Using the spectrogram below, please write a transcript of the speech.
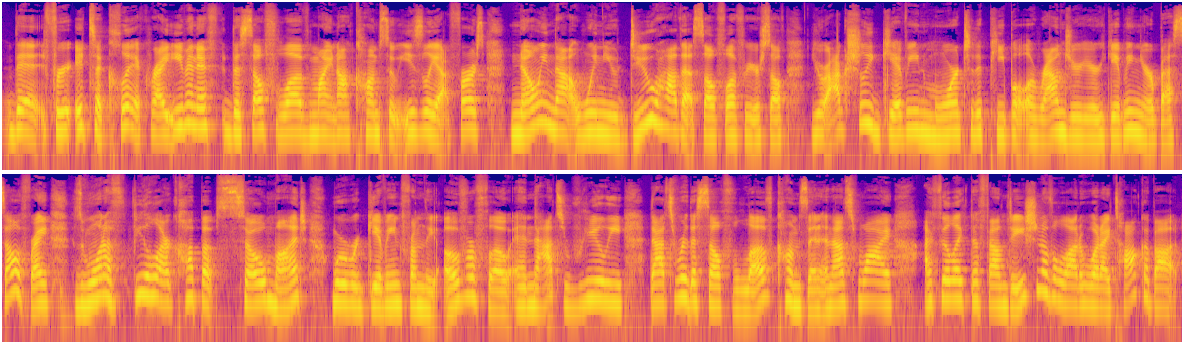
that for it to click, right? Even if the self love might not come so easily at first, knowing that when you do have that self love for yourself, you're actually giving more to the people around you. You're giving your best self, right? Because we want to fill our cup up so much where we're giving from the overflow. And that's really, that's where the self love comes in. And that's why I feel like the foundation of a lot of what I talk about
